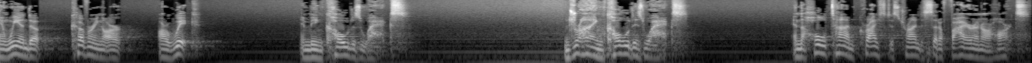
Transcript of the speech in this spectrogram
And we end up covering our, our wick and being cold as wax, drying cold as wax. And the whole time, Christ is trying to set a fire in our hearts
